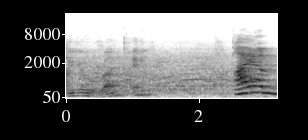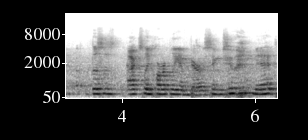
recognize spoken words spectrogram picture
do you run any? I am, this is actually horribly embarrassing to admit,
